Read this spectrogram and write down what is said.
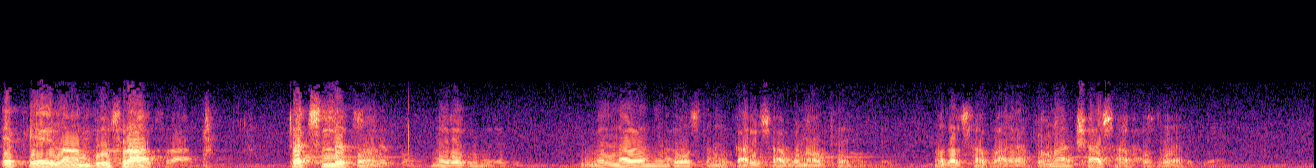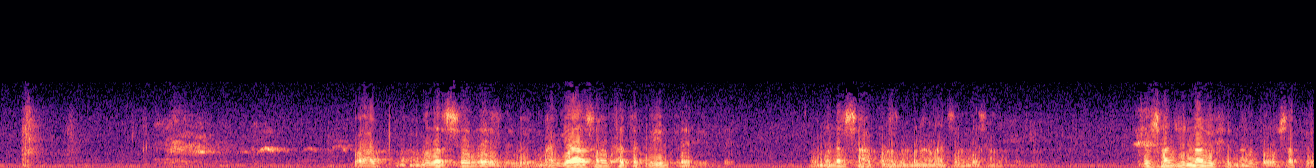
ایک اعلان دوسرا ٹیکسلے تو میرے ملنے والے دوست نے کاری صاحب بنا اتنے مدرسہ پایا تو انہیں ایک شاہ صاحب کو دیا مدرسے میں گیا سا اتنے تقریر پہ مدرسہ اپنا بنا چاہتے سن۔ سن جنا بھی خدمت ہو سکے۔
